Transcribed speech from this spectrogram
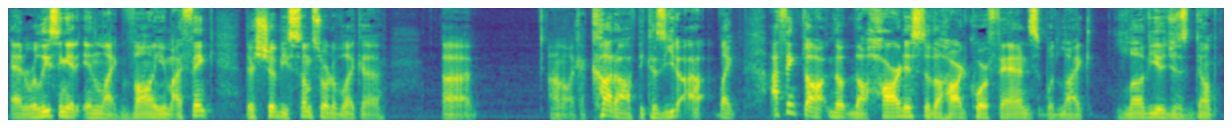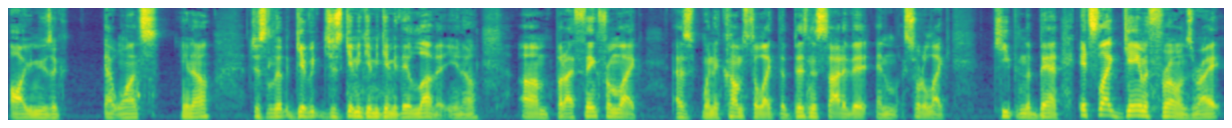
and releasing it in like volume, I think there should be some sort of like a I don't know, like a cutoff because you know, I- like I think the, the the hardest of the hardcore fans would like love you to just dump all your music at once. You know, just li- give it, just give me, give me, give me. They love it. You know, um, but I think from like as when it comes to like the business side of it and sort of like keeping the band, it's like Game of Thrones, right?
